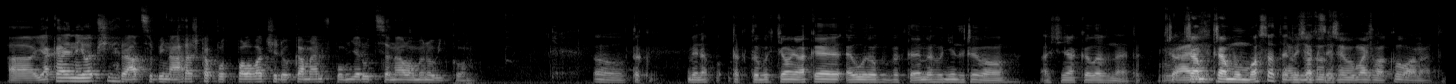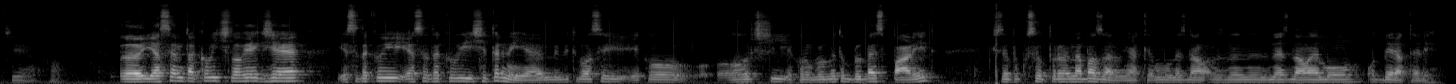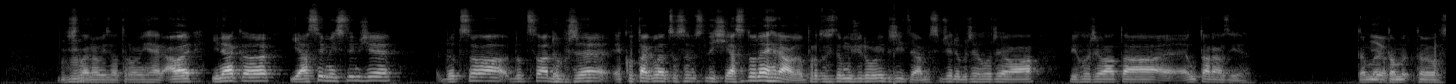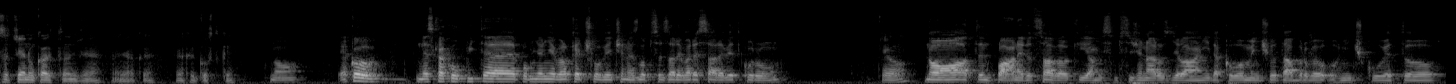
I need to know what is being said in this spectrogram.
A jaká je nejlepší hra, co by náhražka podpalovače do kamen v poměru cena lomeno výkon? Oh, tak, mi nap- tak to bych chtěl nějaké euro, ve kterém je hodně dřeva. A ještě nějaké levné. Tak třeba, třeba, že- třeba Mombasa, to je Já že to dřevo máš lakované. To ti, Já jsem takový člověk, že já jsem takový, já jsem takový šetrný, je. mi by to bylo asi jako horší, jako no, bylo by to blbé spálit, když jsem pokusil prodat na bazaru nějakému neznal, ne, ne- neznalému odběrateli, mm-hmm. členovi zatelných her. Ale jinak e, já si myslím, že docela, docela dobře, jako takhle, co jsem slyšel, já jsem to nehrál, jo, proto si to můžu dovolit říct, já myslím, že dobře hořela, vyhořela ta eutanazie. Tam je, tam, tam je vlastně jenom karton, že? A nějaké, nějaké kostky. No, jako dneska koupíte poměrně velké člověče, nezlob se za 99 korun. Jo? No a ten plán je docela velký a myslím si, že na rozdělání takového menšího táborového ohníčku je to,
